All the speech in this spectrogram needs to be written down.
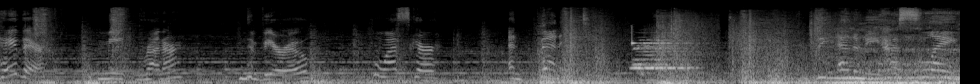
Hey there. Meet Renner, Nibiru, Wesker, and Bennett. The enemy has slain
